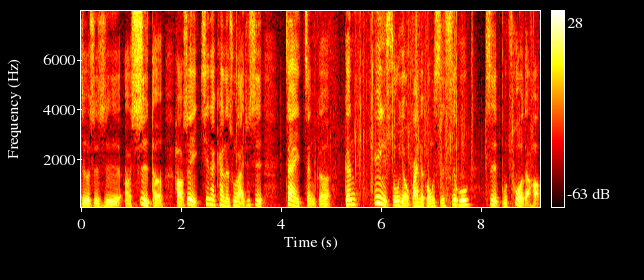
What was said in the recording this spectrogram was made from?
这个是是呃适得。好，所以现在看得出来，就是在整个跟运输有关的公司似乎。是不错的哈，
